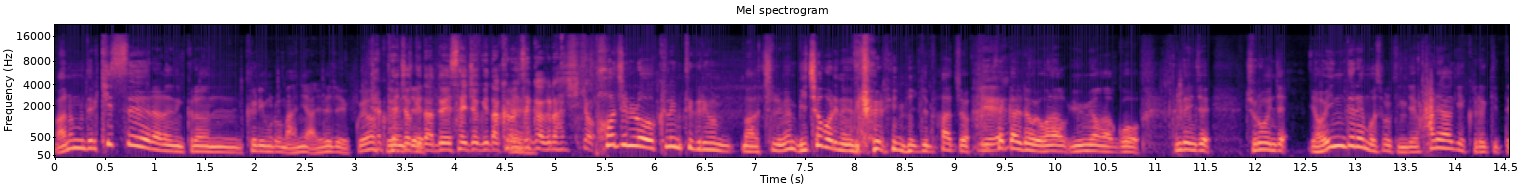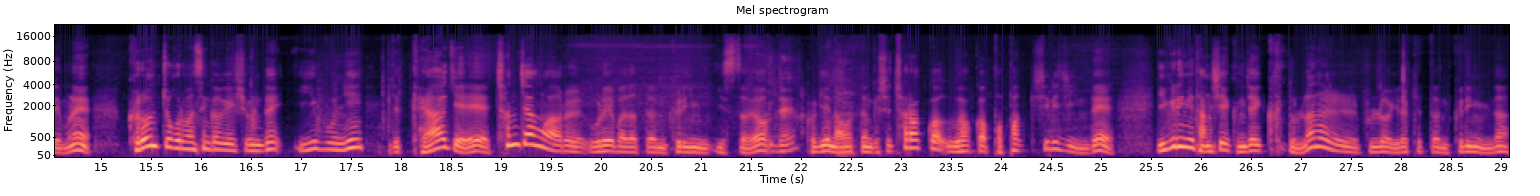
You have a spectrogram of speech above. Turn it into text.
많은 분들이 키스라는 그런 그림으로 많이 알려져 있고요. 퇴폐적이다, 뇌쇄적이다 그런 네. 생각을 하시죠. 퍼즐로 클림트 그림을 맞추려면 미쳐버리는 그림이기도 하죠. 예. 색깔도 워낙 유명하고 근데 이제 주로 이제 여인들의 모습을 굉장히 화려하게 그렸기 때문에 그런 쪽으로만 생각하기 쉬운데 이분이 이제 대학에 천장화를 의뢰받았던 그림이 있어요. 네. 거기에 나왔던 것이 철학과 의학과 법학 시리즈인데 이 그림이 당시에 굉장히 큰 논란을 불러 일으켰던 그림입니다.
